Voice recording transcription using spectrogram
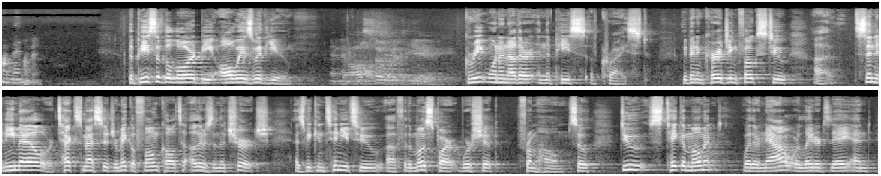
Amen. Amen. The peace of the Lord be always with you. And also with you. Greet one another in the peace of Christ. We've been encouraging folks to uh, send an email or text message or make a phone call to others in the church as we continue to, uh, for the most part, worship from home. So do take a moment, whether now or later today, and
